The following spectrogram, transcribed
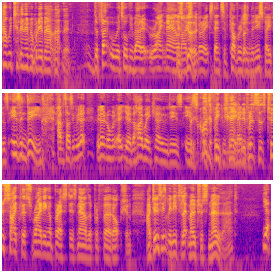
how are we telling everybody about that then? The fact that we're talking about it right now, It's and I've seen very extensive coverage in the newspapers, is indeed advertising. We don't, we don't normally, uh, you know, the highway code is is. It's quite a big change. I mean, for instance, two cyclists riding abreast is now the preferred option. I do think we need to let motorists know that. Yeah.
